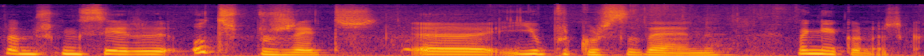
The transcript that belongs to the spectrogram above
Vamos conhecer outros projetos e o percurso da Ana. Venha connosco.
